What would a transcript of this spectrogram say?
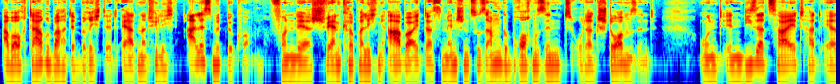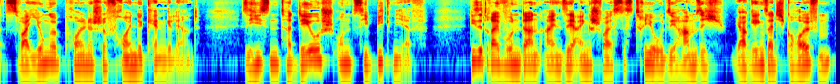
Aber auch darüber hat er berichtet. Er hat natürlich alles mitbekommen. Von der schweren körperlichen Arbeit, dass Menschen zusammengebrochen sind oder gestorben sind. Und in dieser Zeit hat er zwei junge polnische Freunde kennengelernt. Sie hießen Tadeusz und Zbigniew. Diese drei wurden dann ein sehr eingeschweißtes Trio. Sie haben sich ja gegenseitig geholfen.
